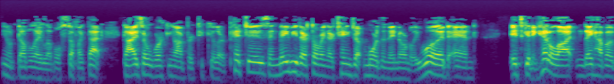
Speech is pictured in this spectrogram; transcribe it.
you know, double A level, stuff like that, guys are working on particular pitches and maybe they're throwing their changeup more than they normally would. And it's getting hit a lot and they have a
